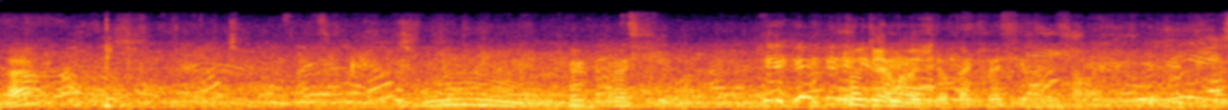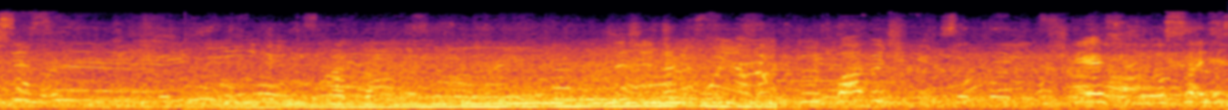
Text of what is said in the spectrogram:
да? М, как красиво. Кто тебя научил так красиво рисовать? Тут бабочки. Я сидела садик.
